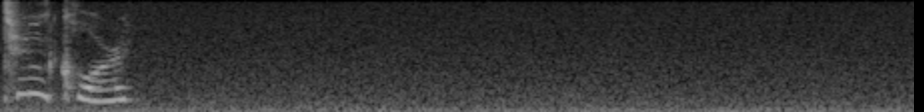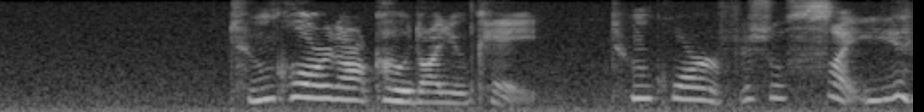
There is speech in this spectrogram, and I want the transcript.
TuneCore. tunecore.co.uk. TuneCore official site.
